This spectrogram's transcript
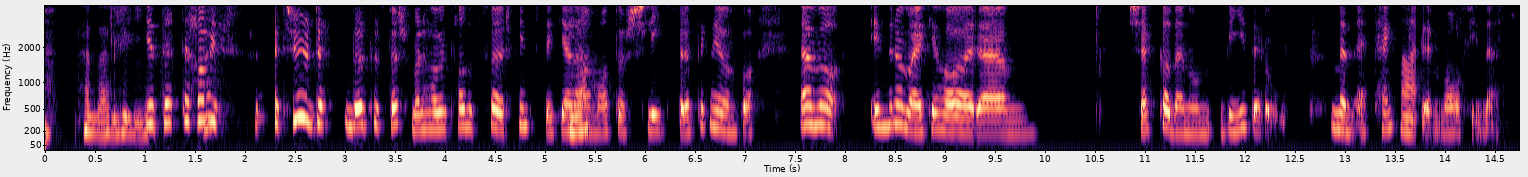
den der lille Ja, dette har vi Jeg tror dette, dette spørsmålet har vi tatt opp før. Fins det ikke en ja. måte å slipe sprettekniven på? Jeg må innrømme jeg ikke har um, sjekka det noe videre opp, men jeg tenker Nei. det må finnes.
